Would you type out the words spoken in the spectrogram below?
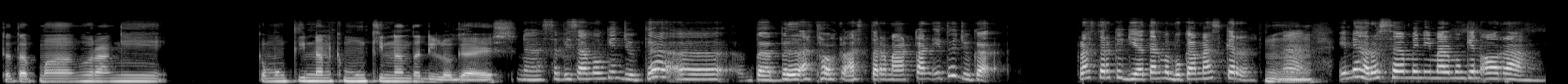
Tetap mengurangi kemungkinan-kemungkinan tadi loh guys Nah, sebisa mungkin juga eh, bubble atau klaster makan itu juga klaster kegiatan membuka masker. Mm-mm. Nah, ini harus seminimal mungkin orang.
